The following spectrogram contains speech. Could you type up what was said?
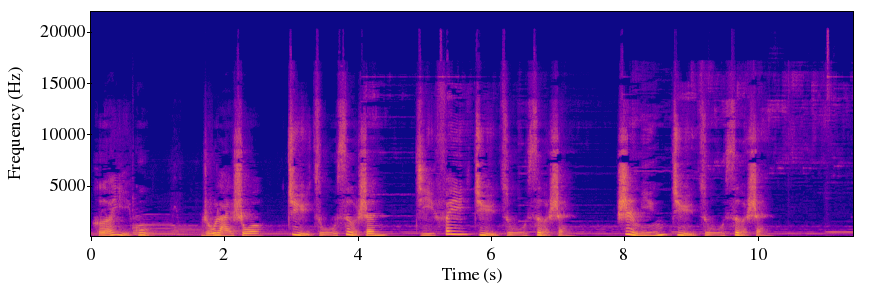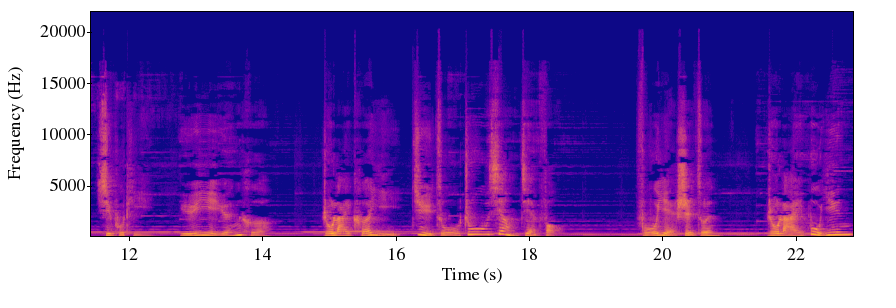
何以故？如来说具足色身，即非具足色身，是名具足色身。须菩提，于意云何？如来可以具足诸相见否？佛也，世尊。如来不应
